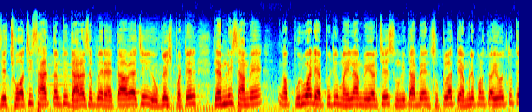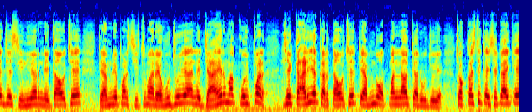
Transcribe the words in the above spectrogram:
જે છ થી સાત ટર્મથી ધારાસભ્ય રહેતા આવ્યા છે, યોગેશ પટેલ, તેમની સામે પૂર્વ ડેપ્યુટી મહિલા મેયર છે સુનિતાબેન શુક્લ. તેમણે પણ કહ્યું હતું કે જે સિનિયર નેતાઓ છે તેમને પણ શિસ્તમાં રહેવું જોઈએ અને જાહેરમાં કોઈ પણ જે કાર્યકર્તાઓ છે તેમનું અપમાન ન કરવું જોઈએ. ચોક્કસથી કહી શકાય કે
